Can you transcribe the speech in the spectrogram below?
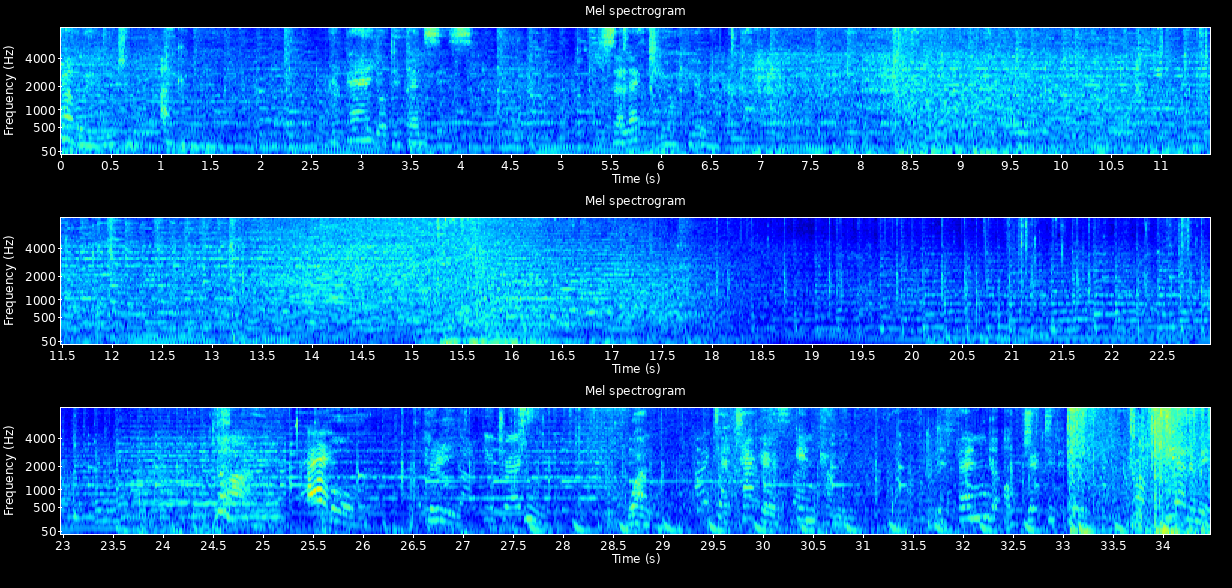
Traveling to Eichenwalde. Prepare your defenses. Select your hero. Five, four, three, two, one. Attackers incoming. Defend objective A. Drop the enemy.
